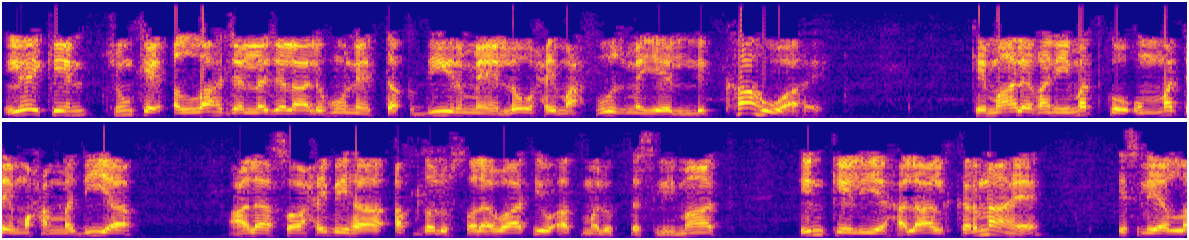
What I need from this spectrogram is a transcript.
لیکن چونکہ اللہ جل جلالہ نے تقدیر میں لوح محفوظ میں یہ لکھا ہوا ہے کہ مال غنیمت کو امت محمدیہ اعلی صاحبہ افضل الصلاوات و اکمل التسلیمات، ان کے لیے حلال کرنا ہے۔ اس لیے اللہ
